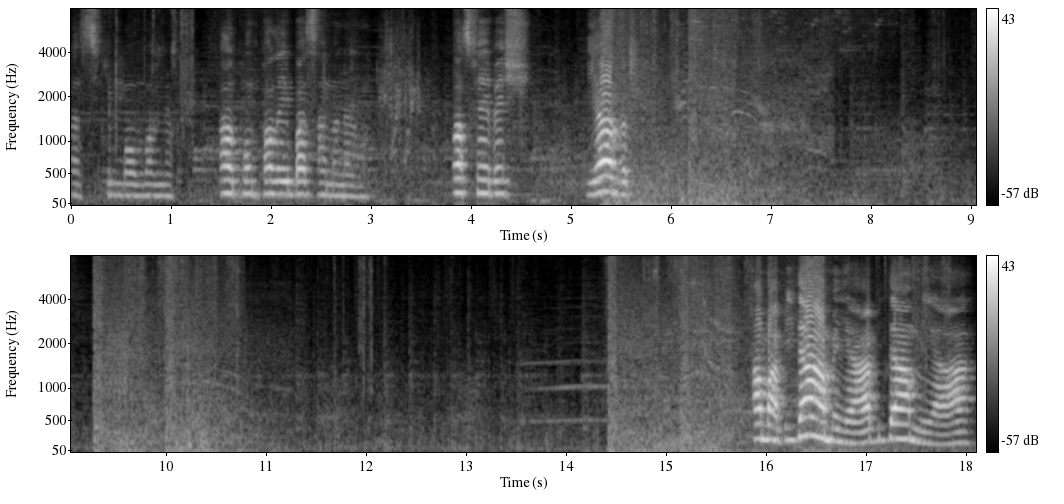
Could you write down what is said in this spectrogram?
Lan sikim bombam yok. Al pompalıyı bas hemen ama. Bas F5. Yardır. Ama bir daha mı ya? Bir daha mı ya?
